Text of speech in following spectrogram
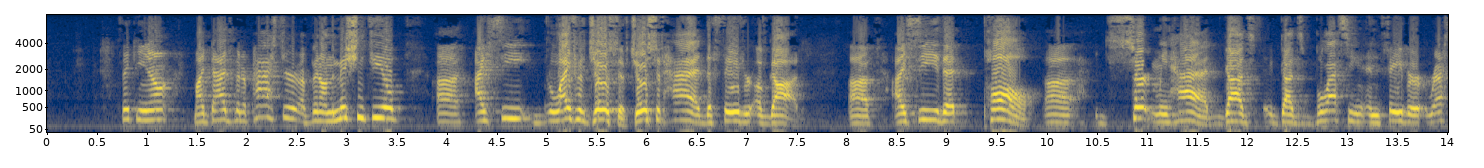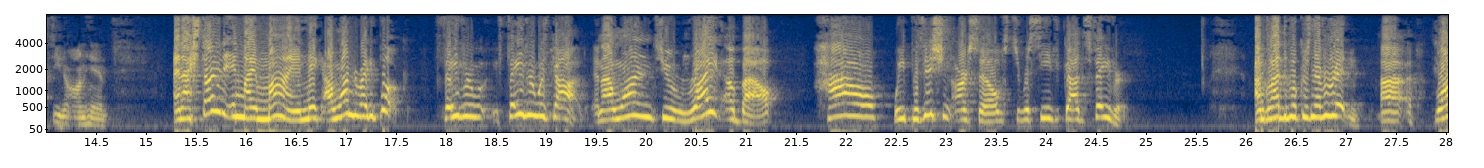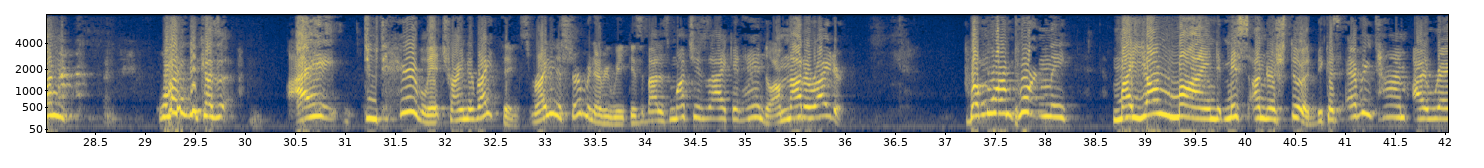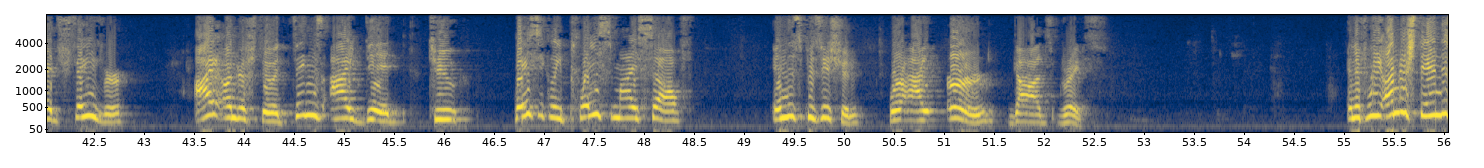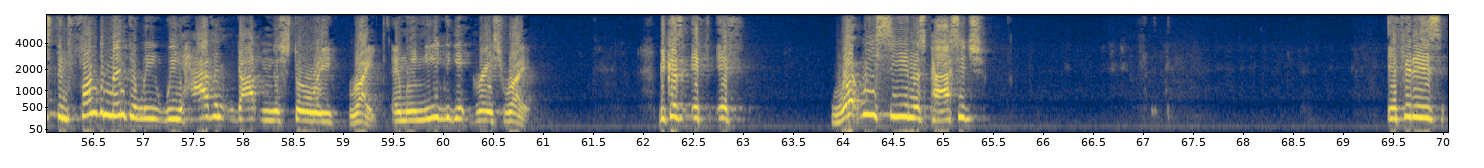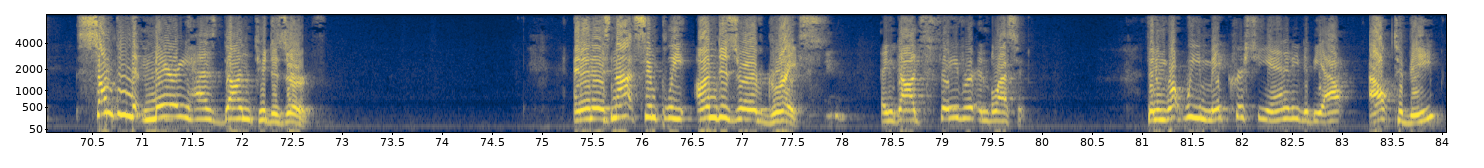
Thinking, you know, my dad's been a pastor, I've been on the mission field. Uh, I see the life of Joseph. Joseph had the favor of God. Uh, I see that Paul uh, certainly had God's God's blessing and favor resting on him. And I started in my mind make I wanted to write a book, favor favor with God, and I wanted to write about how we position ourselves to receive God's favor. I'm glad the book was never written. Uh, one, one because I do terribly at trying to write things. Writing a sermon every week is about as much as I can handle. I'm not a writer. But more importantly, my young mind misunderstood because every time I read favor, I understood things I did to basically place myself in this position where I earned God's grace. And if we understand this, then fundamentally we haven't gotten the story right. And we need to get grace right. Because if, if what we see in this passage, if it is something that Mary has done to deserve, and it is not simply undeserved grace and God's favor and blessing, then what we make Christianity to be out, out to be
